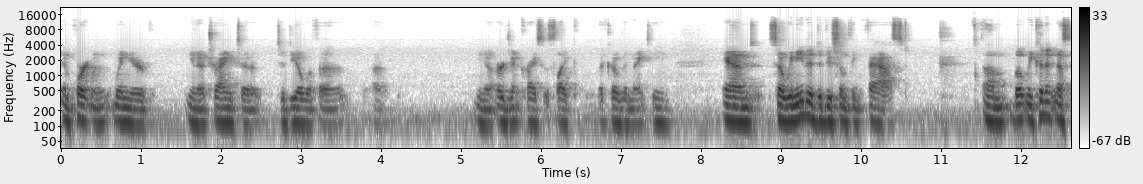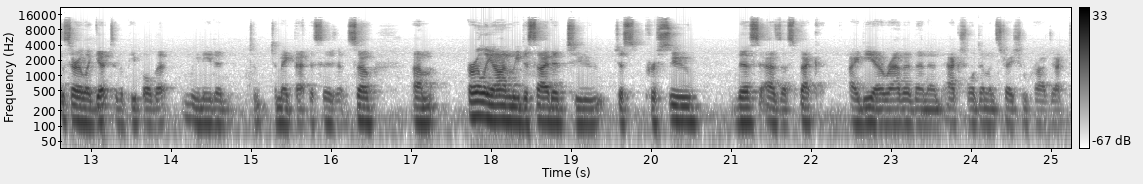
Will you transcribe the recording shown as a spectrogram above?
important when you're you know trying to to deal with a, a you know urgent crisis like the covid-19 and so we needed to do something fast um, but we couldn't necessarily get to the people that we needed to, to make that decision so um, early on, we decided to just pursue this as a spec idea rather than an actual demonstration project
